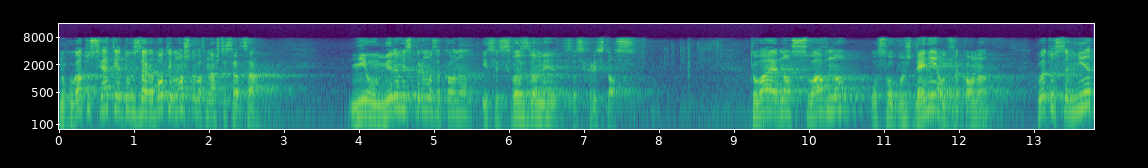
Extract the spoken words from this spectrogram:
Но когато Святия Дух заработи мощно в нашите сърца, ние умираме спрямо закона и се свързваме с Христос. Това е едно славно освобождение от закона, което самият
